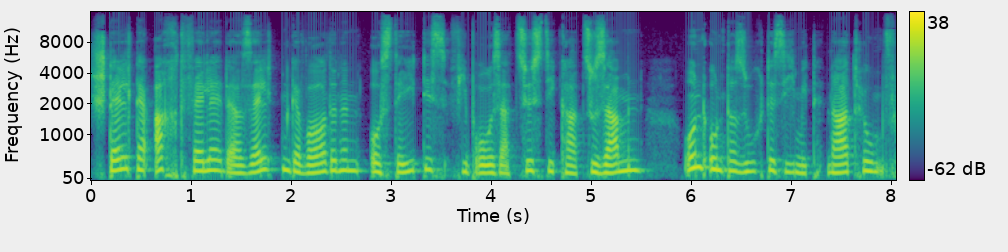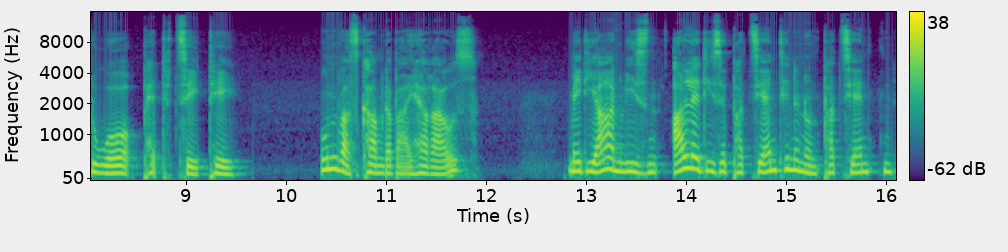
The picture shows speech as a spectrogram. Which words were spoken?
stellte acht Fälle der selten gewordenen Osteitis fibrosa cystica zusammen und untersuchte sie mit Natriumfluor-PET-CT. Und was kam dabei heraus? Median wiesen alle diese Patientinnen und Patienten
